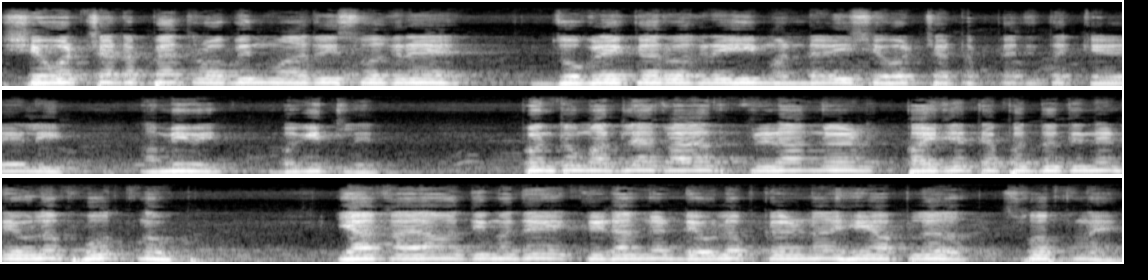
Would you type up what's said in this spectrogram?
शेवटच्या टप्प्यात रॉबिन मॉरिस वगैरे जोगळेकर वगैरे ही मंडळी शेवटच्या टप्प्यात इथं खेळलेली आम्ही बघितले. पण तो मधल्या काळात क्रीडांगण पाहिजे त्या पद्धतीने डेव्हलप होत नव्हतं. या कालावधीमध्ये क्रीडांगण डेव्हलप करणं हे आपलं स्वप्न आहे.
